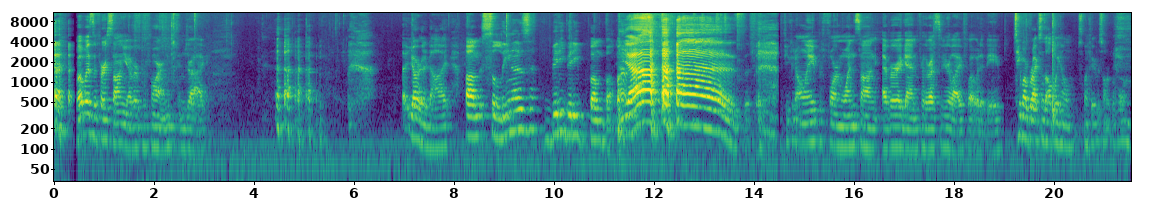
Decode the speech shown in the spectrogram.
that. what was the first song you ever performed in drag? Y'all are gonna die. Um, Selena's Bidi Bidi Bom Bom. Yes! If you could only perform one song ever again for the rest of your life, what would it be? Tamar Braxton's All the Way Home. It's my favorite song to perform.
